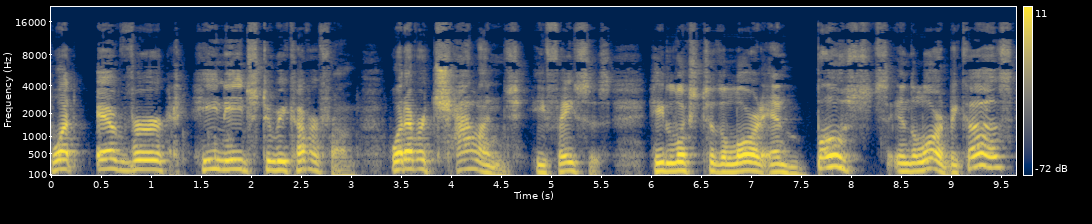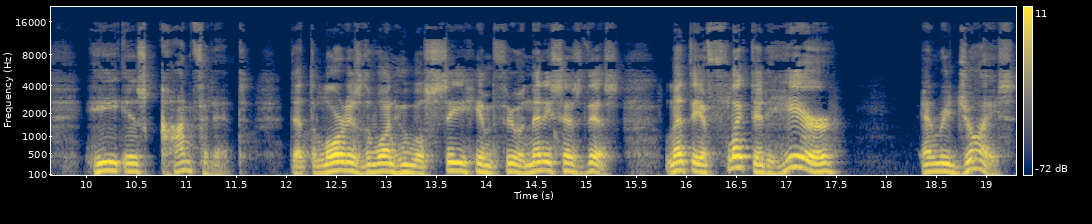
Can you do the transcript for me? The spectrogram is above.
whatever he needs to recover from, whatever challenge he faces. He looks to the Lord and boasts in the Lord because he is confident that the Lord is the one who will see him through. And then he says this, let the afflicted hear and rejoice.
